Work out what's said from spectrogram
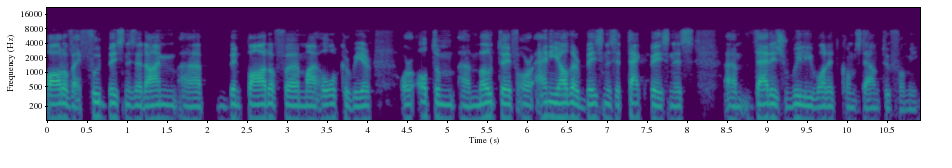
part of a food business that I'm uh, been part of my whole career or automotive or any other business a tech business um, that is really what it comes down to for me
